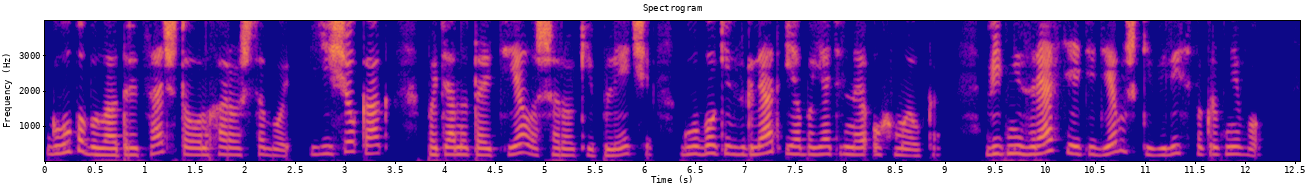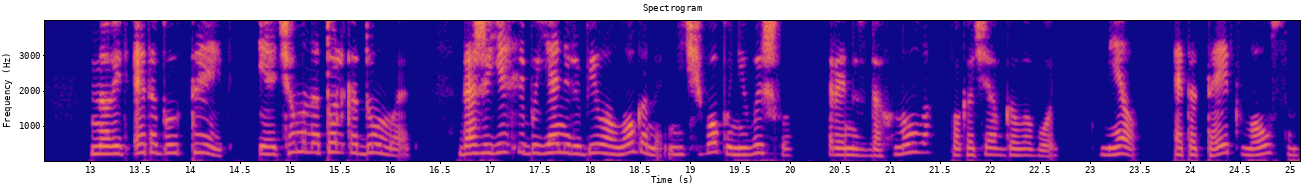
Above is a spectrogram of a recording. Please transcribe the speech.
Глупо было отрицать, что он хорош собой. Еще как. Потянутое тело, широкие плечи, глубокий взгляд и обаятельная ухмылка. Ведь не зря все эти девушки велись вокруг него. Но ведь это был Тейт, и о чем она только думает. Даже если бы я не любила Логана, ничего бы не вышло. Реми вздохнула, покачав головой. Мел, это Тейт Лоусон.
